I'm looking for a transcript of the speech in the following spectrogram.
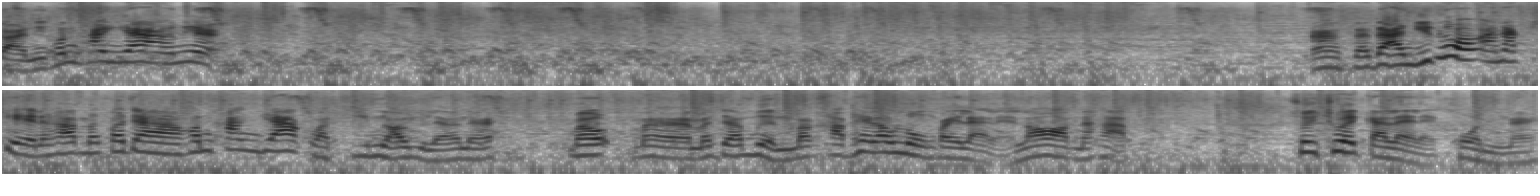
ด่านนี้ค่อนข้างยากเนี่ยอะแต่ด่านยึดครองอาณาเขตนะครับ มันก็จะค่อนข้างยากกว่าทีมเราอยู่แล้วนะมามามันจะเหมือนบังคับให้เราลงไปหลาย ๆ รอบนะครับ ช่วยช่วยกันหลาย ๆ คนนะ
